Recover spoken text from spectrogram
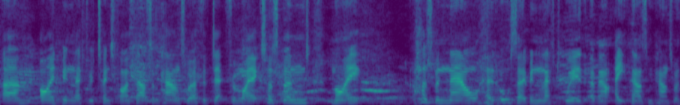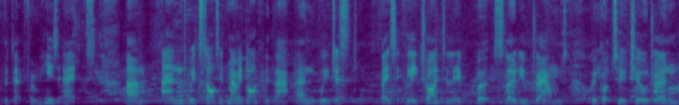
Um, I'd been left with £25,000 worth of debt from my ex-husband. My husband now had also been left with about £8,000 worth of debt from his ex. Um, and we'd started married life with that, and we just basically tried to live but slowly drowned. We've got two children,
